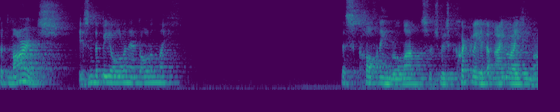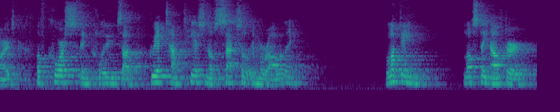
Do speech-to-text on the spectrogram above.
But marriage isn't the be all and end all in life. This coveting romance, which moves quickly into idolizing marriage, of course includes that great temptation of sexual immorality. Looking, lusting after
